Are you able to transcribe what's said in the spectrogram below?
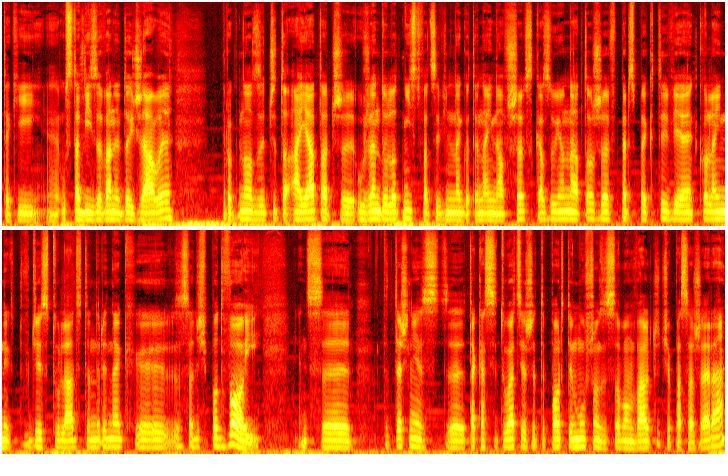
taki e, ustabilizowany, dojrzały. Prognozy czy to AJATA, czy Urzędu Lotnictwa Cywilnego, te najnowsze, wskazują na to, że w perspektywie kolejnych 20 lat ten rynek w zasadzie się podwoi. Więc to też nie jest taka sytuacja, że te porty muszą ze sobą walczyć o pasażera,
